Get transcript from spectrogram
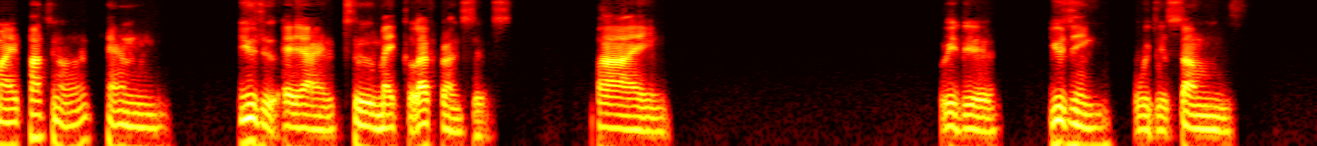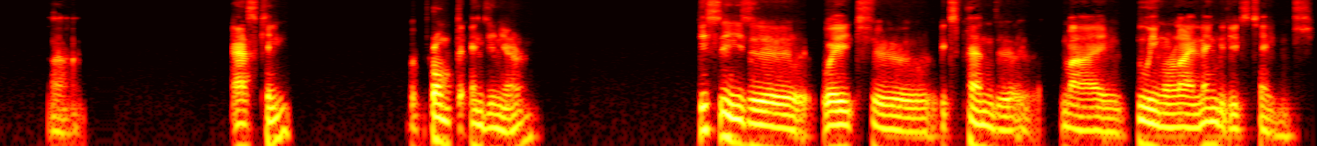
my partner can use AI to make references by with uh, using with some uh, asking the prompt engineer. This is a way to expand uh, my doing online language exchange.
